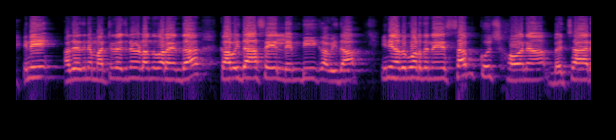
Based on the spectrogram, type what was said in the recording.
ഇനി അദ്ദേഹത്തിന്റെ മറ്റു രചനകൾ എന്ന് പറയുന്നത് കവിതാസെ ലംബി കവിത. ഇനി അതുപോലെ തന്നെ സബ് കുച്ച് ഹോന ബച്ചാ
